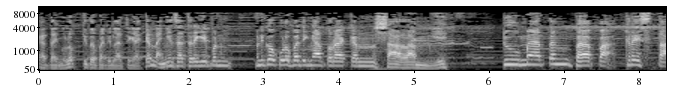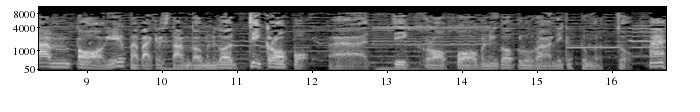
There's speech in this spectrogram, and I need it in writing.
kata ngulup kita badhe lajengaken nanging saderengipun menika kula badhe ngaturaken salam nggih. Dumateng Bapak Kristanto nggih, Bapak Kristanto menika Ciklopo. Ah, Ciklopo menika kelurahane Kedungrejo. Hah,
